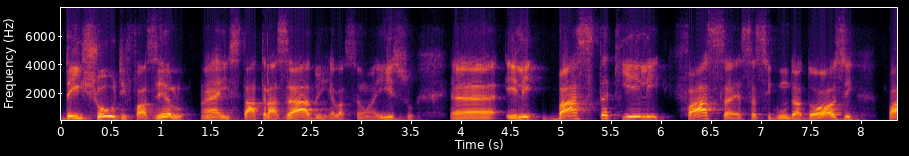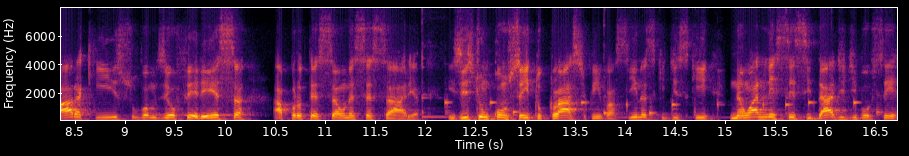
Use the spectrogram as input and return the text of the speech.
deixou de fazê-lo, né, está atrasado em relação a isso, é, ele basta que ele faça essa segunda dose para que isso, vamos dizer, ofereça a proteção necessária. Existe um conceito clássico em vacinas que diz que não há necessidade de você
